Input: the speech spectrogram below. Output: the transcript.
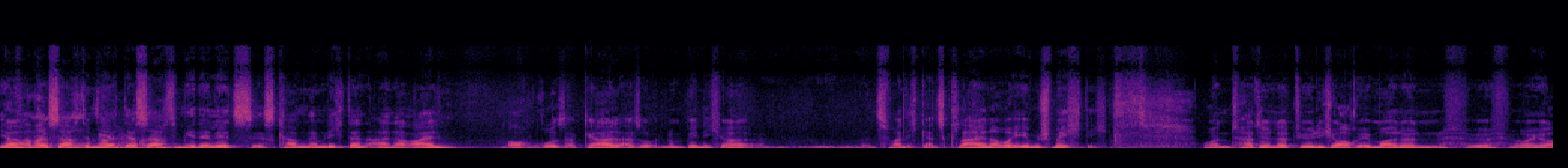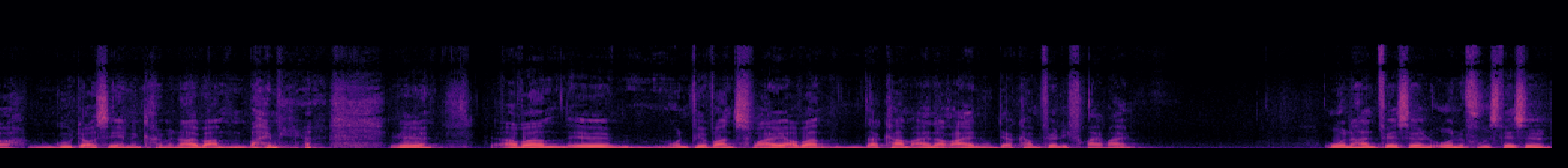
Ja, das sagte, mir, das sagte mir der Letzte. Es kam nämlich dann einer rein, auch ein großer Kerl, also nun bin ich ja zwar nicht ganz klein, aber eben schmächtig. Und hatte natürlich auch immer einen, äh, naja, einen gut aussehenden Kriminalbeamten bei mir. Äh, aber, äh, und wir waren zwei, aber da kam einer rein und der kam völlig frei rein. Ohne Handfesseln, ohne Fußfesseln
